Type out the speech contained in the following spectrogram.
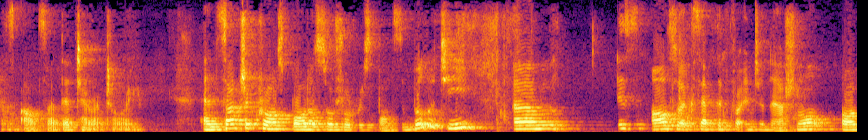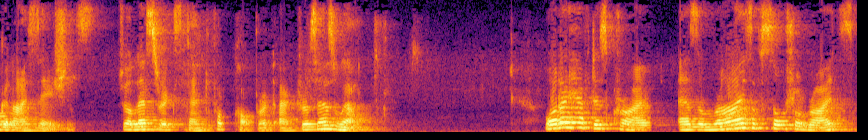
rights outside their territory. And such a cross border social responsibility um, is also accepted for international organizations, to a lesser extent for corporate actors as well. What I have described as a rise of social rights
